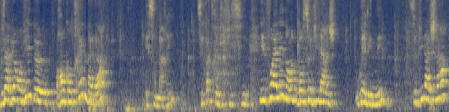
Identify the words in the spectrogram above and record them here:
vous avez envie de rencontrer Nada et son mari, c'est pas très difficile. Il faut aller dans, dans ce village où elle est née. Ce village-là,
